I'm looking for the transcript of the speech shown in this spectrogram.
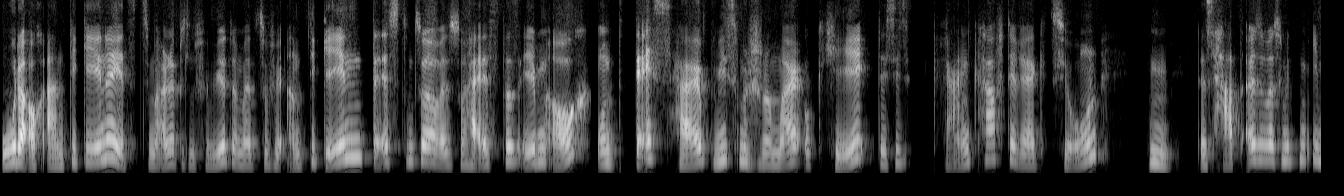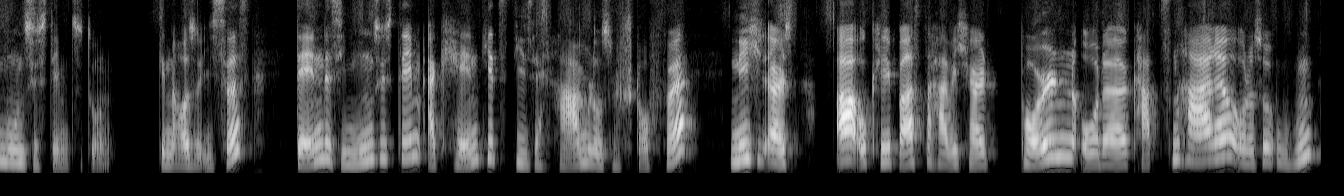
oder auch Antigene. Jetzt sind wir alle ein bisschen verwirrt, wenn wir jetzt so viel Antigen-Test und so, aber so heißt das eben auch. Und deshalb wissen wir schon mal, okay, das ist krankhafte Reaktion. Hm, das hat also was mit dem Immunsystem zu tun. Genauso ist es, denn das Immunsystem erkennt jetzt diese harmlosen Stoffe nicht als, ah, okay, passt, da habe ich halt Pollen oder Katzenhaare oder so, mhm,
